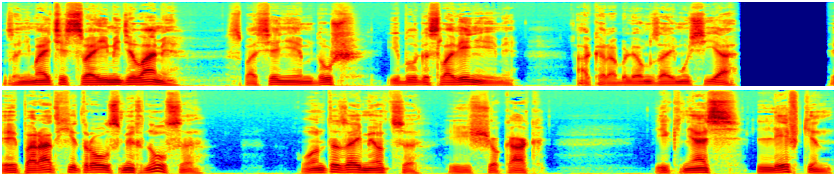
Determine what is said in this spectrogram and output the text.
"Занимайтесь своими делами, спасением душ и благословениями, а кораблем займусь я". Эйпарат хитро усмехнулся. Он-то займется, и еще как. И князь Левкин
